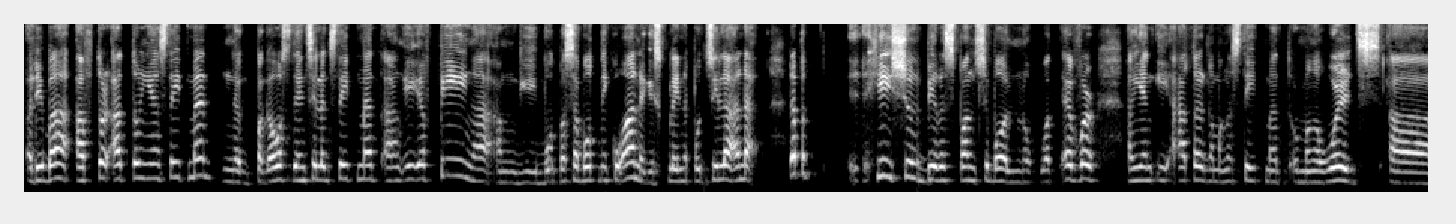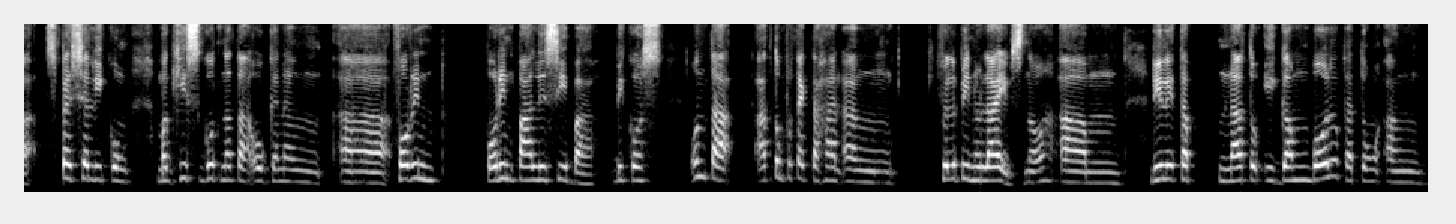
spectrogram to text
Ah, di ba, after atong yung statement, nagpagawas din silang statement ang AFP nga ang gibot pasabot ni Kuan, nag-explain na pod sila ana. Dapat he should be responsible no? Whatever ang yang i-utter nga mga statement or mga words uh, especially kung maghisgot na tao ka ng uh, foreign foreign policy ba? Because unta atong protektahan ang Filipino lives no? Um dili ta nato igambol katong ang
